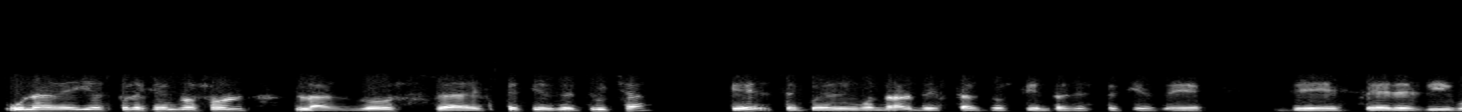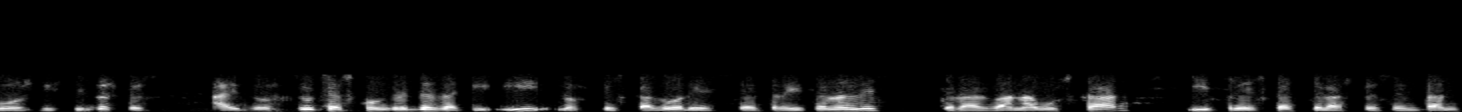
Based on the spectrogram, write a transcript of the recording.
Una de ellas, por ejemplo, son las dos eh, especies de trucha que se pueden encontrar de estas 200 especies de, de seres vivos distintos, pues hay dos truchas concretas de aquí y los pescadores eh, tradicionales que las van a buscar y frescas te las presentan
